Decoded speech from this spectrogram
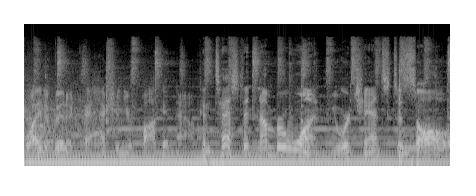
quite a bit of cash in your pocket now. Contestant number one, your chance to solve.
